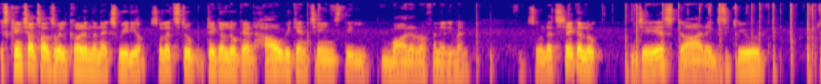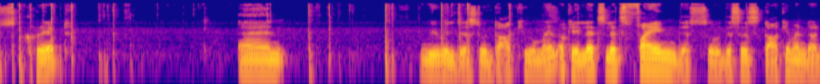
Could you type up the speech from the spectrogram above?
screenshots also will occur in the next video. So let's take a look at how we can change the border of an element. So let's take a look. Js dot execute script. And we will just do document. Okay let's let's find this. So this is document dot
